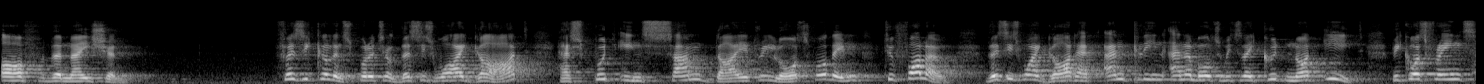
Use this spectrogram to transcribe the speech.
of the nation physical and spiritual. This is why God has put in some dietary laws for them to follow. This is why God had unclean animals which they could not eat. Because, friends,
